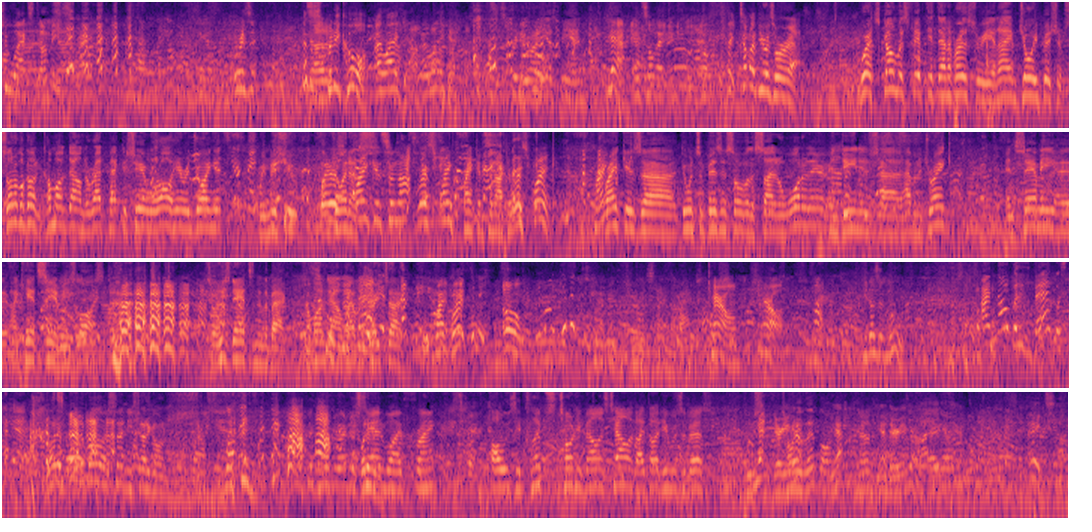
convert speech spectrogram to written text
two wax dummies, right? or is it? This is pretty cool. I like it. I like it. It's pretty You're on E cool. ESPN. Yeah, and so, uh, uh, hey, tell my viewers where we're at. We're at Scoma's 50th anniversary, and I am Joey Bishop. Son of a gun, come on down. The Rat Pack is here. We're all here enjoying it. We miss you. Come Where's join us. Frank and Sinatra? Where's Frank? Frank and Sinatra. Where's Frank? Frank? Frank is uh, doing some business over the side of the water there, and Dean is uh, having a drink. And Sammy, uh, I can't see him. He's lost. so he's dancing in the back. Come on down. We're having a great time. What? What? Oh, He won't give it to me. Carol. Carol. What? He doesn't move. I know, but his bag was stuck there. What if, what if all of a sudden he started going? Well, they put that could never understand why Frank always eclipsed Tony Bell's talent. I thought he was the best. Yeah, there you Tony go. lived long. Yeah, yeah, yeah, there you go. There you go. Hey.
